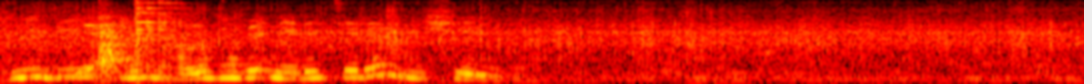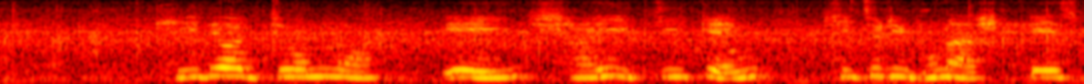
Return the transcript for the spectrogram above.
ঘি দিয়ে আমি ভালোভাবে নেড়ে চেড়ে মিশিয়ে নেব। ঘি দেওয়ার জন্য এই শাহি চিকেন খিচুড়ি ভুনার টেস্ট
